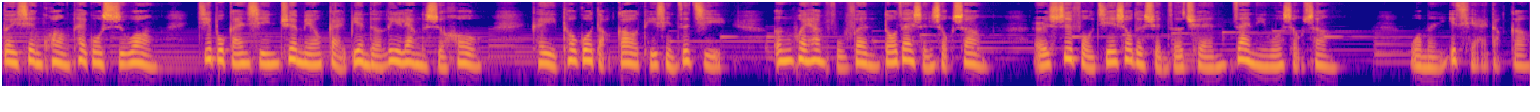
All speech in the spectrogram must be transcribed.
对现况太过失望，既不甘心却没有改变的力量的时候，可以透过祷告提醒自己，恩惠和福分都在神手上，而是否接受的选择权在你我手上。我们一起来祷告：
